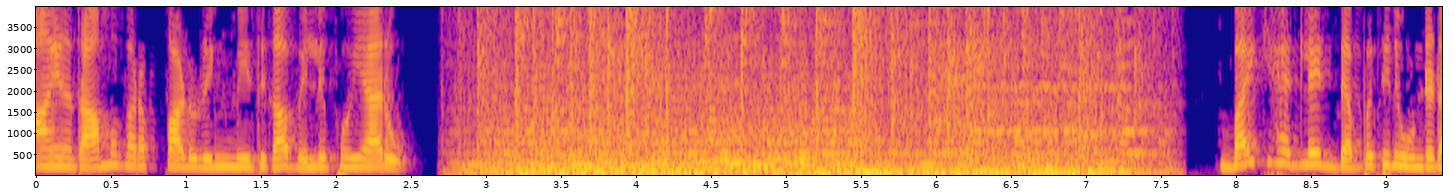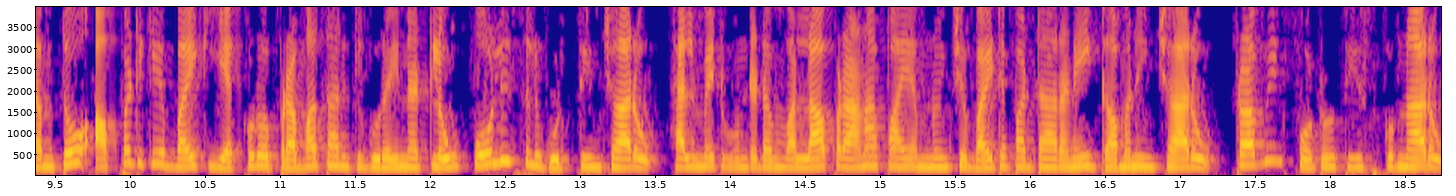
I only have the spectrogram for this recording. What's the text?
ఆయన రామవరప్పాడు రింగ్ మీదుగా వెళ్ళిపోయారు బైక్ హెడ్లైట్ దెబ్బతిని ఉండడంతో అప్పటికే బైక్ ఎక్కడో ప్రమాదానికి గురైనట్లు పోలీసులు గుర్తించారు. హెల్మెట్ ఉండడం వల్ల ప్రాణాపాయం నుంచి బయటపడ్డారని గమనించారు. ప్రవీణ్ ఫోటో తీసుకున్నారు.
